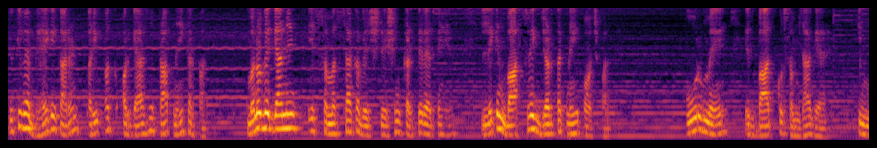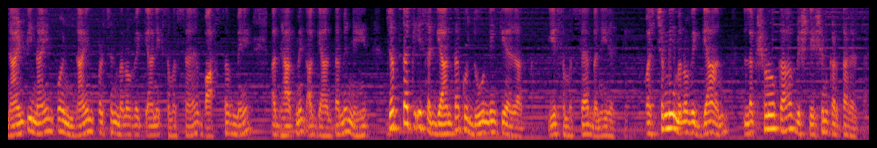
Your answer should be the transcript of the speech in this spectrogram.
क्योंकि वह भय के कारण परिपक्व और गैस में प्राप्त नहीं कर पाते। मनोवैज्ञानिक इस समस्या का विश्लेषण करते रहते हैं लेकिन वास्तविक जड़ तक नहीं पहुँच पाते। पूर्व में इस बात को समझा गया है कि 99.9 परसेंट मनोवैज्ञानिक समस्याएँ वास्तव में आध्यात्मिक अज्ञानता में निहित है। जब तक इस अज्ञानता को दूर नहीं किया जाता, ये समस्या बनी रहती है। पश्चिमी मनोविज्ञान लक्षणों का विश्लेषण करता रहता है,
